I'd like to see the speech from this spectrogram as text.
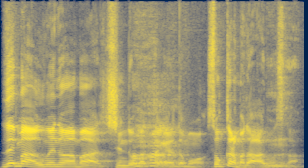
でまあ上野はまあしんどかったけれどもそっからまだあるんですか、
